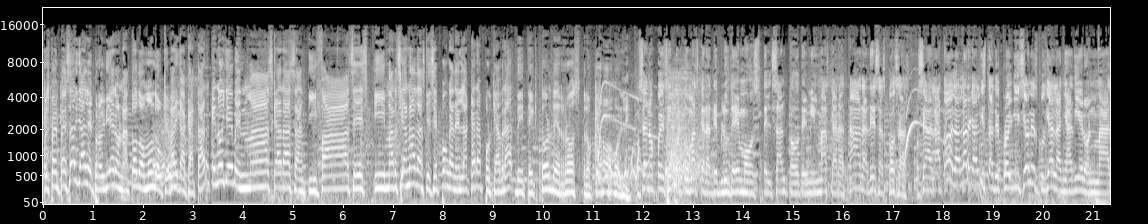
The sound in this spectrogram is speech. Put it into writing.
Pues para empezar ya le prohibieron a todo mundo que vaya a Qatar que no lleven máscaras, antifaces y marcianos que se pongan en la cara porque habrá detector de rostro. ¡Qué óvole! O sea, no puedes ir con tu máscara de Blue Demos, del Santo, de mil máscaras, nada de esas cosas. O sea, la, toda la larga lista de prohibiciones, pues ya la añadieron más,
